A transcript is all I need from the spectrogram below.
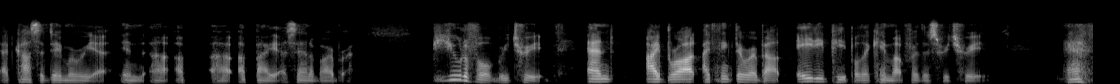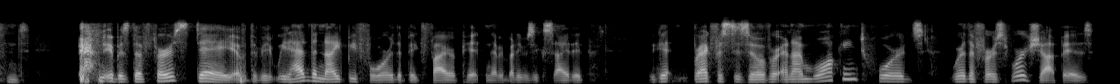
at Casa de Maria in uh, up uh, up by uh, Santa Barbara. Beautiful retreat, and I brought. I think there were about 80 people that came up for this retreat, and it was the first day of the. We had the night before the big fire pit, and everybody was excited. We get breakfast is over, and I'm walking towards where the first workshop is,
